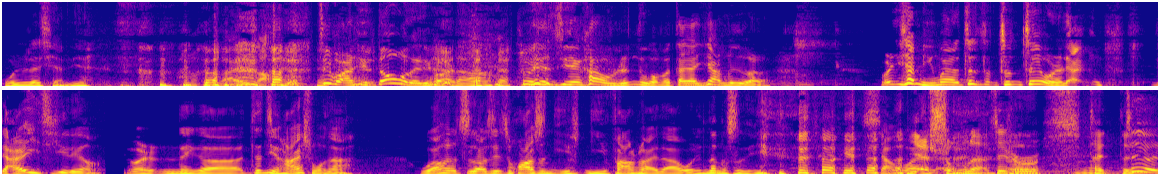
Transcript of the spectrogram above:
我就在前面。来一场，这玩意儿挺逗的，这玩意儿啊，特别是今天看我们人多嘛，大家一下乐了。我说一下明白了，这这真真有人俩俩人一激灵。我说那个这警察还说呢，我要是知道这句话是你 你发出来的，我就弄死你。吓坏了也怂了。这时候他他这个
